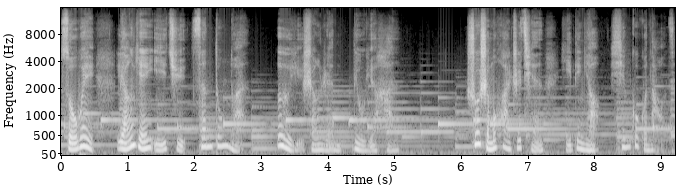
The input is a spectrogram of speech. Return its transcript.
所谓良言一句三冬暖，恶语伤人六月寒。说什么话之前，一定要先过过脑子，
